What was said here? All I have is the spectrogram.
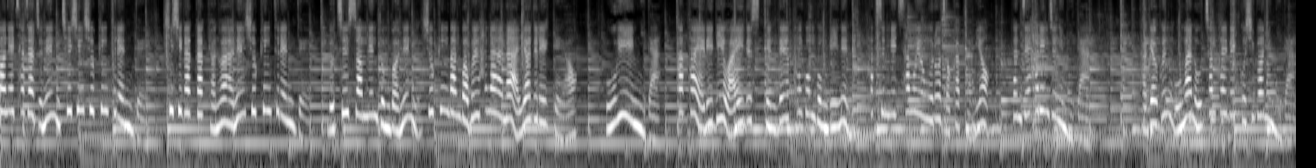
번에 찾아주는 최신 쇼핑 트렌드. 시시각각 변화하는 쇼핑 트렌드. 놓칠 수 없는 돈 버는 쇼핑 방법을 하나하나 알려드릴게요. 5위입니다. 파파 LED 와이드 스탠드 800B는 학습 및 사무용으로 적합하며 현재 할인 중입니다. 가격은 55,890원입니다.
